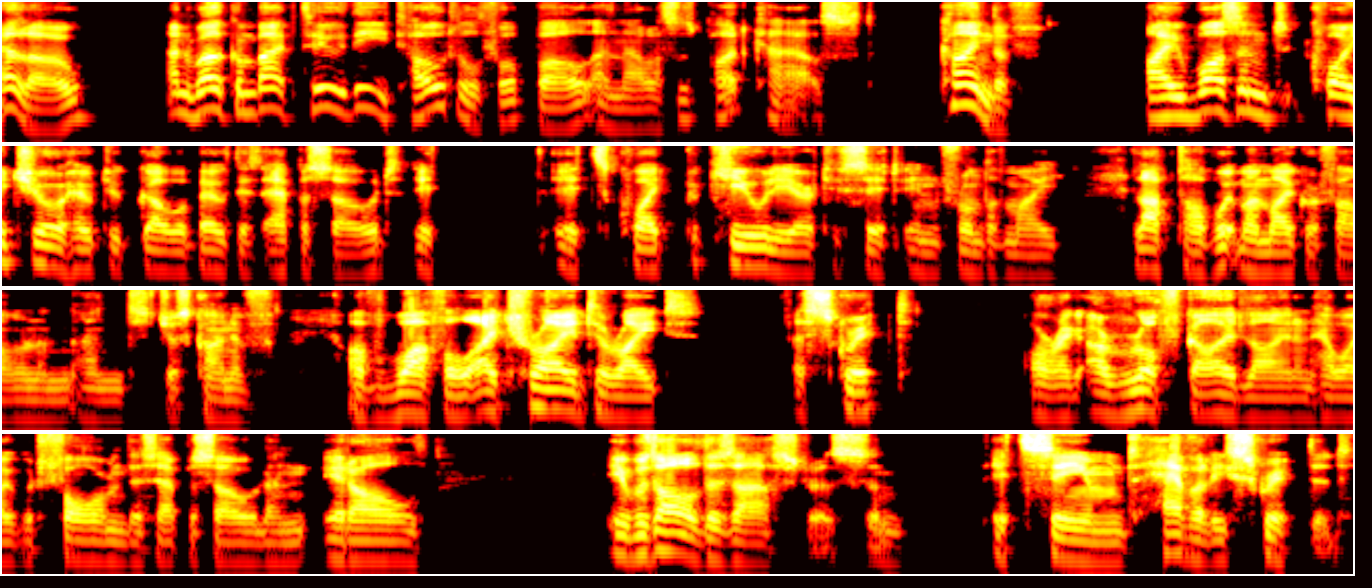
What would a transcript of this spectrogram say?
Hello, and welcome back to the Total Football Analysis Podcast. Kind of. I wasn't quite sure how to go about this episode. It it's quite peculiar to sit in front of my laptop with my microphone and, and just kind of of waffle. I tried to write a script or a, a rough guideline on how I would form this episode, and it all it was all disastrous and it seemed heavily scripted.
